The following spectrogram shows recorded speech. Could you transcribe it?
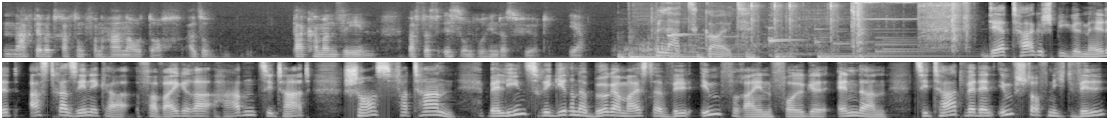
nach der Betrachtung von Hanau doch. Also da kann man sehen, was das ist und wohin das führt. Ja. Blattgold. Der Tagesspiegel meldet, AstraZeneca-Verweigerer haben, Zitat, Chance vertan. Berlins regierender Bürgermeister will Impfreihenfolge ändern. Zitat, wer den Impfstoff nicht will,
